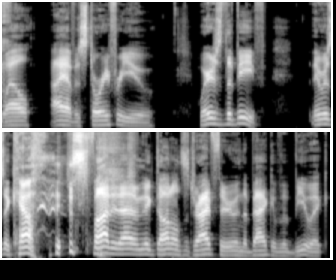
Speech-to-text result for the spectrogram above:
Well, I have a story for you. Where's the beef? There was a cow spotted at a McDonald's drive-through in the back of a Buick.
